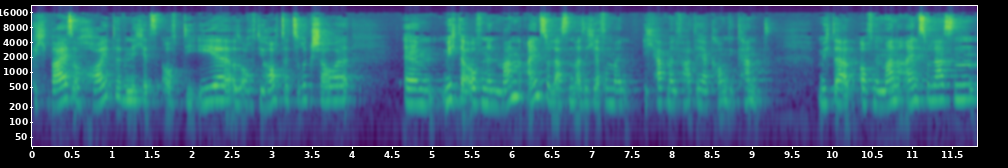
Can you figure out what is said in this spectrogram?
ich weiß auch heute, wenn ich jetzt auf die Ehe, also auch auf die Hochzeit zurückschaue, ähm, mich da auf einen Mann einzulassen, was ich ja von meinem, ich habe meinen Vater ja kaum gekannt, mich da auf einen Mann einzulassen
